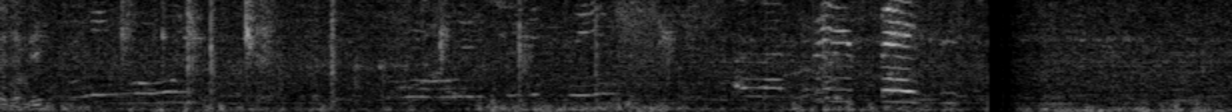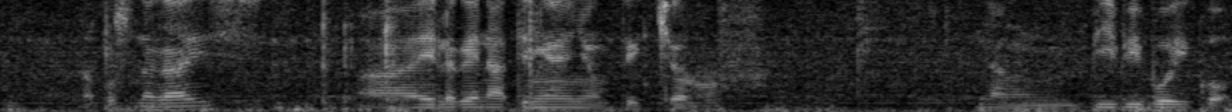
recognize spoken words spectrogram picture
Should be. Tapos na guys. Ah, ilagay natin ngayon yung picture ng BB boy ko.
